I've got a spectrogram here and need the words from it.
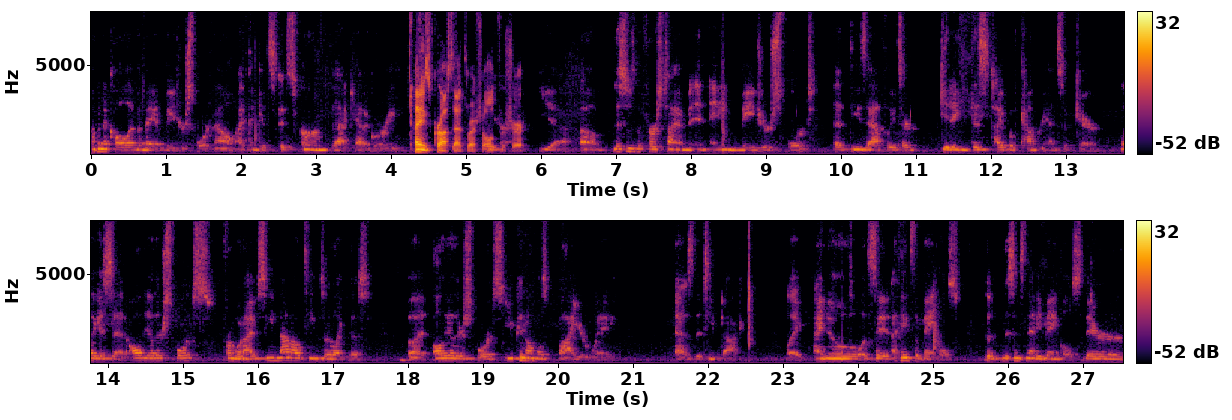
I'm going to call MMA a major sport now. I think it's it's earned that category. I think it's crossed that threshold yeah. for sure. Yeah, um, this is the first time in any major sport that these athletes are getting this type of comprehensive care. Like I said, all the other sports, from what I've seen, not all teams are like this, but all the other sports, you can almost buy your way as the team doc. Like I know, let's say I think it's the Bengals the, the Cincinnati Bengals, their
